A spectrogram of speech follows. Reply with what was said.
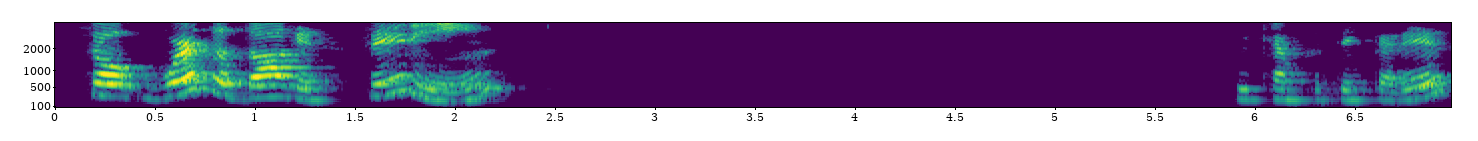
So where the dog is sitting, we can predict that is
